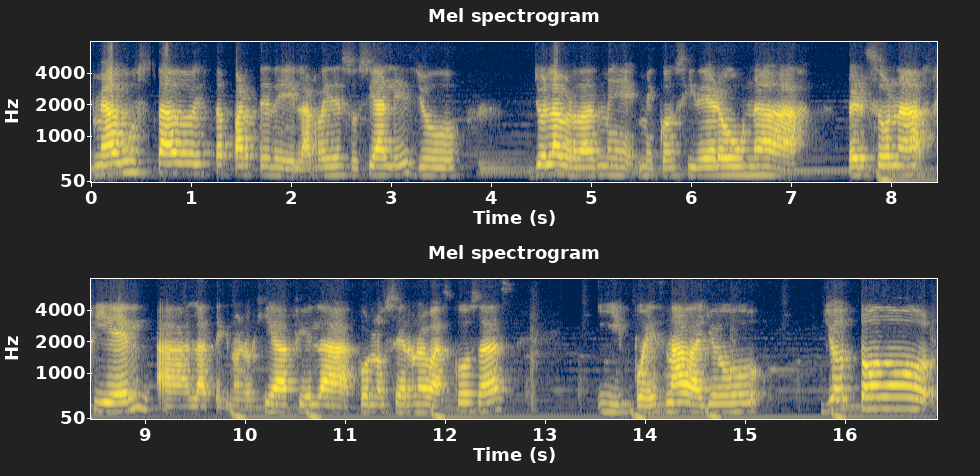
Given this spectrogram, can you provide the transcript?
me ha gustado esta parte de las redes sociales. Yo, yo la verdad me, considero una persona fiel a la tecnología, fiel a conocer nuevas cosas. Y pues nada, yo, yo todo,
